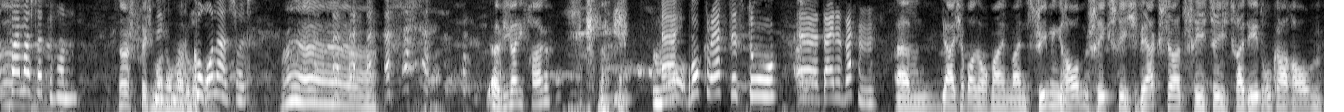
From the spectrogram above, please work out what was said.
nur zweimal stattgefunden. da sprechen wir nochmal Mal. drüber. Corona ist schuld. Ja, ja, ja, ja. Äh, wie war die Frage? Wo, wo craftest du äh, deine Sachen? Ähm, ja, ich habe also auch meinen meinen Streaming-Raum, Schrägstrich Werkstatt, Schrägstrich 3D-Druckerraum,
